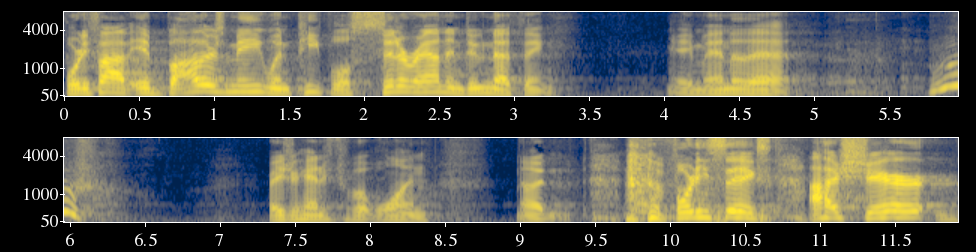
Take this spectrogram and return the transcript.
45, it bothers me when people sit around and do nothing. Amen to that. Whew. Raise your hand if you put one. No, 46, I share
